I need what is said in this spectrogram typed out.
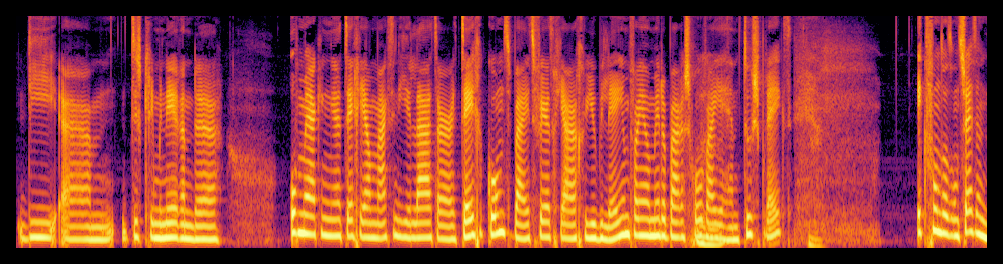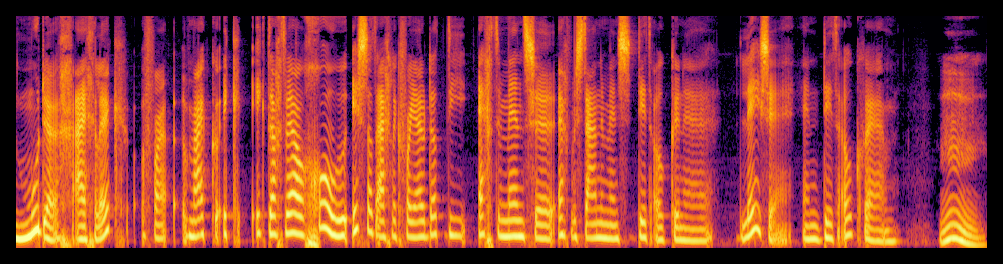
die um, discriminerende opmerkingen tegen jou maakt en die je later tegenkomt bij het 40-jarige jubileum van jouw middelbare school, waar je hem toespreekt. Ik vond dat ontzettend moedig eigenlijk. Maar ik, ik, ik dacht wel, goh, hoe is dat eigenlijk voor jou dat die echte mensen, echt bestaande mensen, dit ook kunnen lezen en dit ook. Uh... Mm.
